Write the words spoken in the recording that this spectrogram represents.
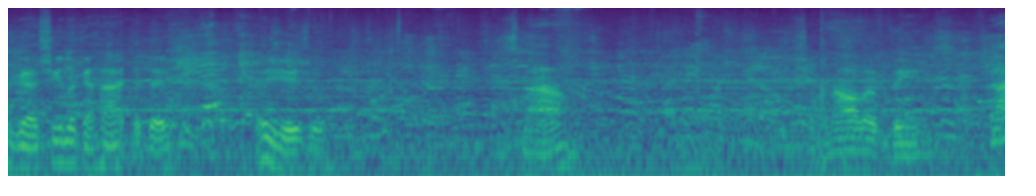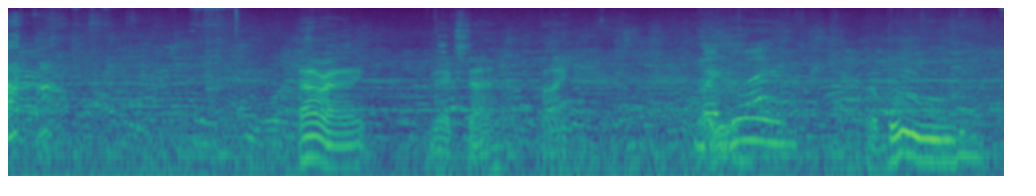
Because she looking hot today, as usual. Smile. Showing all her things. all right. Next time. Bye. Babu. Babu.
